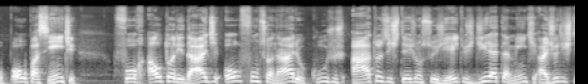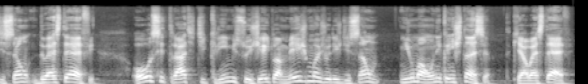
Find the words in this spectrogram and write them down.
o, ou o paciente for autoridade ou funcionário cujos atos estejam sujeitos diretamente à jurisdição do STF, ou se trate de crime sujeito à mesma jurisdição em uma única instância, que é o STF.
